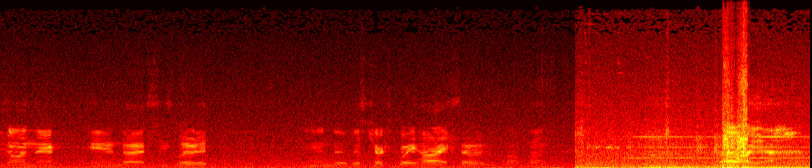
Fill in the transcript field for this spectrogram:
she's on there and uh, she's loaded. And uh, this truck's quite high, so it's not fun. Oh yeah.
